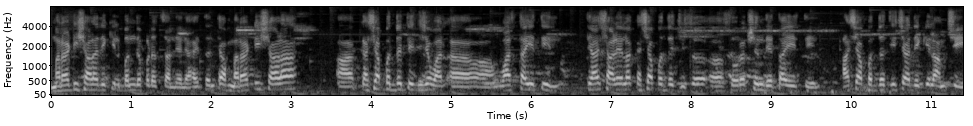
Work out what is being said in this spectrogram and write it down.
मराठी शाळा देखील बंद पडत चाललेल्या आहेत. आणि त्या मराठी शाळा कशा पद्धतीचे वा वाचता येतील त्या शाळेला कशा पद्धतीचं संरक्षण देता येतील अशा पद्धतीच्या देखील आमची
